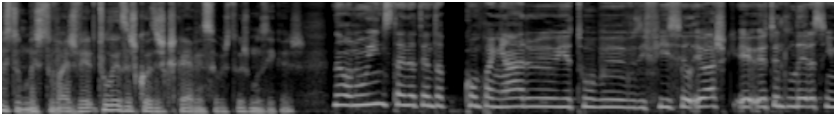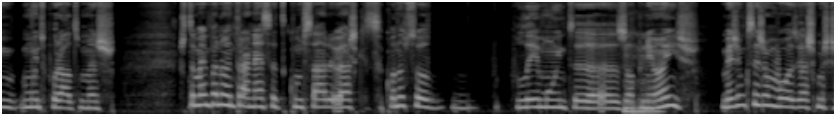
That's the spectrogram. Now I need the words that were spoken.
Mas, tu, mas tu vais ver, tu lês as coisas que escrevem sobre as tuas músicas. Não, no Insta ainda tento acompanhar o YouTube difícil. Eu acho que eu, eu tento ler assim muito por alto, mas, mas também para não entrar nessa de começar, eu acho que quando a pessoa lê muito as opiniões, mesmo que sejam boas, eu acho que mas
